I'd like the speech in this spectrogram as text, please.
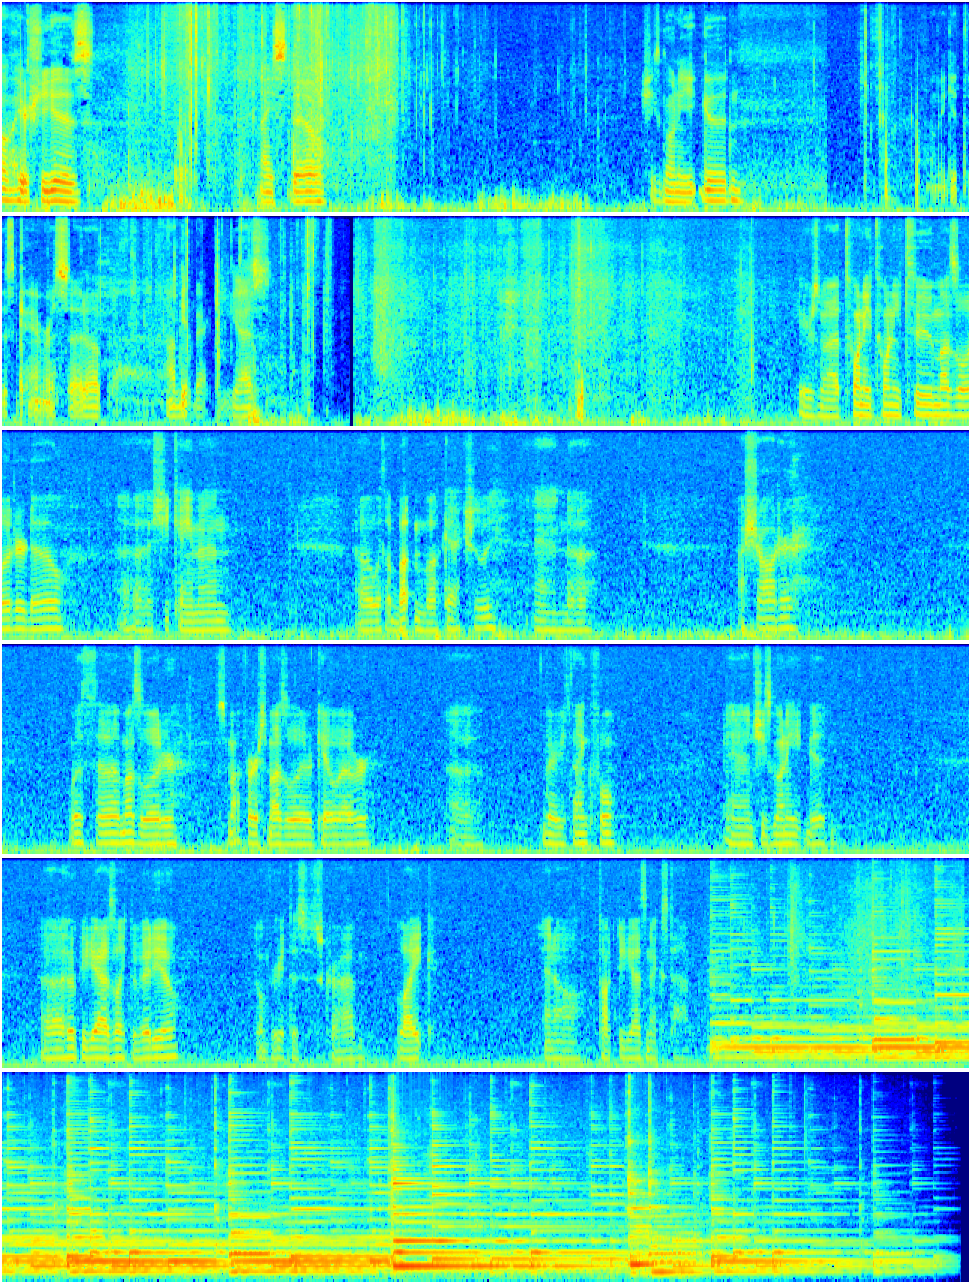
Oh, here she is. Nice doe. She's going to eat good. Let me get this camera set up. I'll get back to you guys. Here's my 2022 muzzleloader doe. Uh, she came in uh, with a button buck actually, and uh, I shot her with a muzzleloader. It's my first muzzleloader kill ever. Uh, very thankful, and she's going to eat good. I hope you guys liked the video. Don't forget to subscribe, like, and I'll talk to you guys next time.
